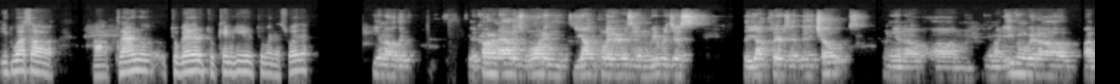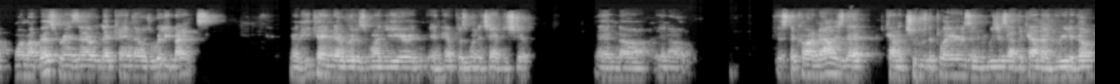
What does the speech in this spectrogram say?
it was a, a plan together to came here to Venezuela. You know the the Cardenales wanting young players, and we were just the young players that they chose. You know, um, you know, even with uh, my, one of my best friends there that came there was Willie Banks, and he came there with us one year and, and helped us win a championship. And uh, you know, it's the Cardenales that kind of choose the players, and we just have to kind of agree to go.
